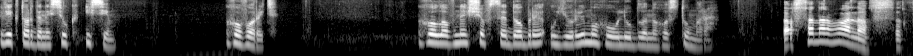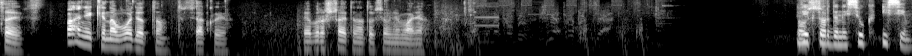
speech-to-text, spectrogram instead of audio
Віктор Денисюк і сім. Говорить. Головне, що все добре у Юри мого улюбленого стумера. Та все нормально, все це. Паніки наводять там всякої. Не обращайте на то все внимание. Ну, Віктор. Денисюк і сім.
